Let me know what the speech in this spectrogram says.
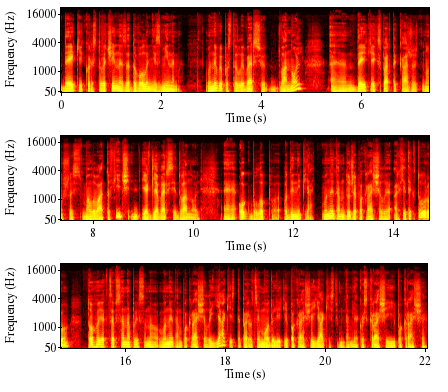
Деякі користувачі незадоволені змінами. Вони випустили версію 2.0. Е, Деякі експерти кажуть, ну щось маловато фіч, як для версії 2.0. Е, Ок було б 1.5. Вони там дуже покращили архітектуру того, як це все написано. Вони там покращили якість. Тепер оцей модуль, який покращує якість, він там якось краще її покращує.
